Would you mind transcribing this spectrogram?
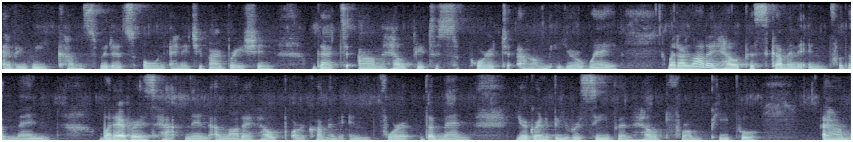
every week comes with its own energy vibration that um, help you to support um, your way. But a lot of help is coming in for the men. Whatever is happening, a lot of help are coming in for the men. You're going to be receiving help from people um,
